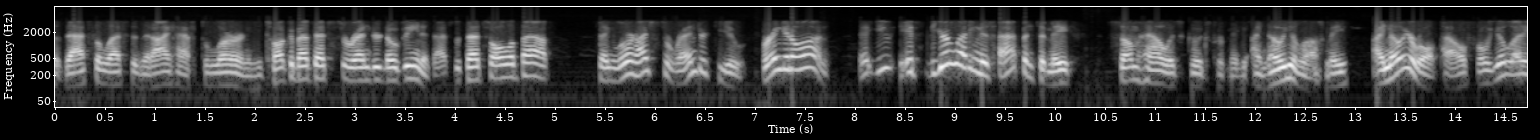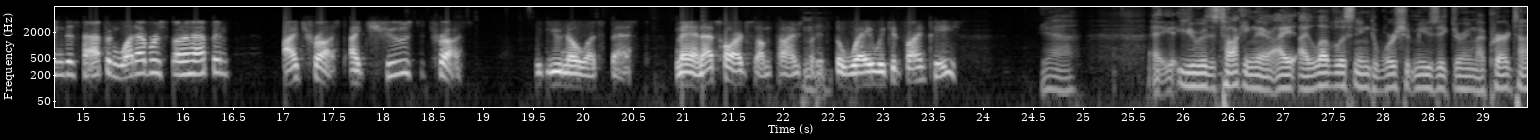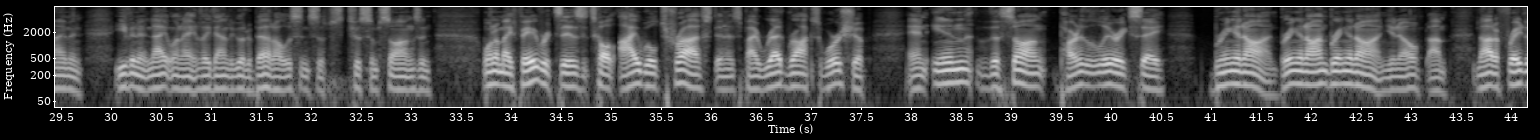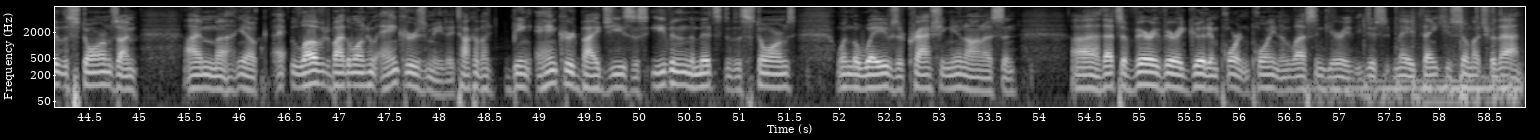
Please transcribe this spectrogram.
So that's a lesson that I have to learn. And you talk about that surrender novena. That's what that's all about. Saying, Lord, I surrender to you. Bring it on. You, if you're letting this happen to me, somehow it's good for me. I know you love me. I know you're all powerful. You're letting this happen. Whatever's going to happen, I trust. I choose to trust that you know what's best. Man, that's hard sometimes, but mm. it's the way we can find peace. Yeah. Uh, you were just talking there. I, I love listening to worship music during my prayer time, and even at night when I lay down to go to bed, I'll listen to, to some songs. And one of my favorites is it's called "I Will Trust," and it's by Red Rocks Worship. And in the song, part of the lyrics say, bring it on, bring it on, bring it on. You know, I'm not afraid of the storms. I'm, I'm, uh, you know, loved by the one who anchors me. They talk about being anchored by Jesus, even in the midst of the storms, when the waves are crashing in on us. And uh, that's a very, very good, important point and lesson, Gary, that you just made. Thank you so much for that.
